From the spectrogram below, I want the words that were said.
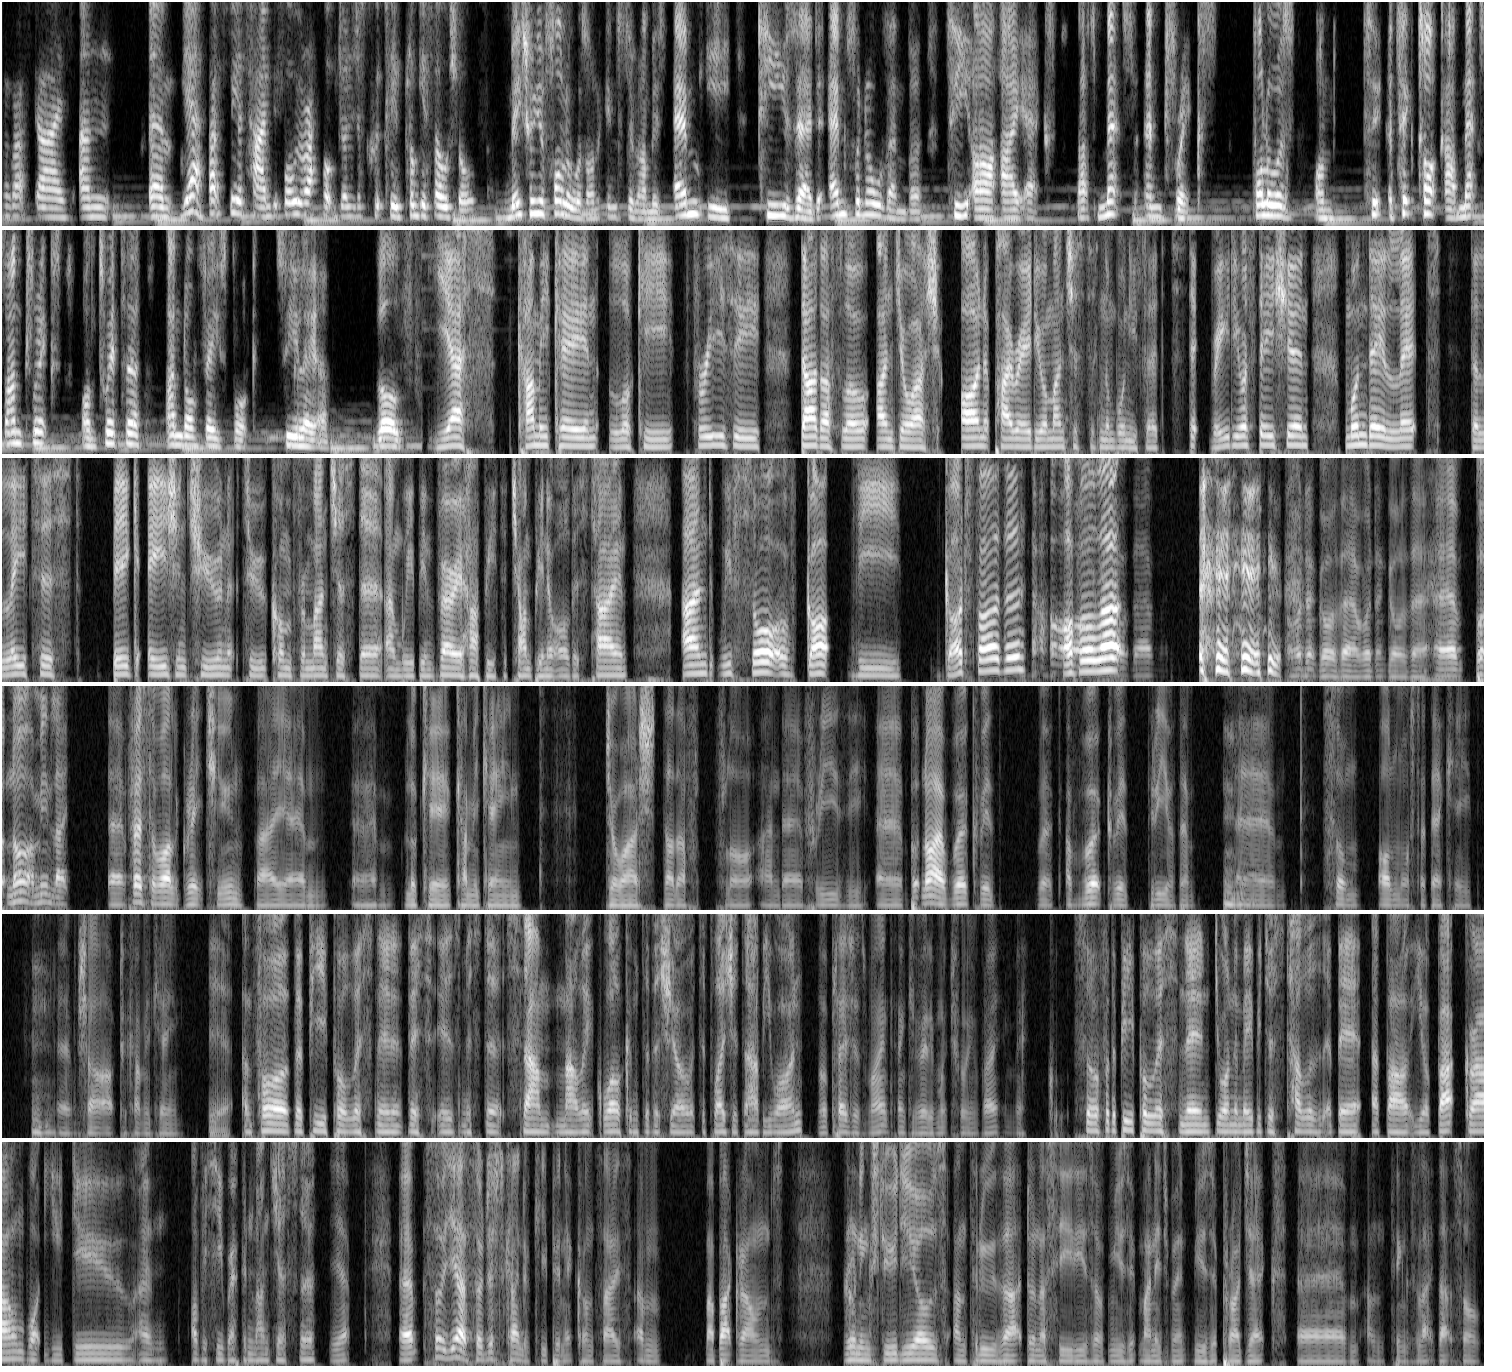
Congrats, guys, and um, yeah, thanks for your time. Before we wrap up, do you want to just quickly plug your socials? Make sure you follow us on Instagram. It's M E T Z N for November T R I X. That's Metz and Trix. Follow us on Ti- TikTok at Metz and Trix, on Twitter and on Facebook. See you later. Love. Yes, Cami Kane, Lucky, Freezy, Dada Flow, and Joash on Pi Radio, Manchester's number one youth st- radio station. Monday Lit, the latest big Asian tune to come from Manchester, and we've been very happy to champion it all this time. And we've sort of got the godfather of all that. Oh, I wouldn't go there. I wouldn't go there. Um, but no, I mean, like, uh, first of all, a great tune by um, um, Lucky, Cami Kane, Joash, Dada Flo, and uh, Freezy. Uh, but no, I've worked with work. I've worked with three of them. Mhm. Um, some almost a decade. Mhm. Um, shout out to Cami Kane. Yeah, and for the people listening, this is Mr. Sam Malik. Welcome to the show. It's a pleasure to have you on. No pleasure's mine. Thank you very much for inviting me. So, for the people listening, do you want to maybe just tell us a bit about your background, what you do, and obviously repping Manchester? Um, so yeah, so just kind of keeping it concise. Um, my background's running studios, and through that, done a series of music management, music projects, um, and things like that. So,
